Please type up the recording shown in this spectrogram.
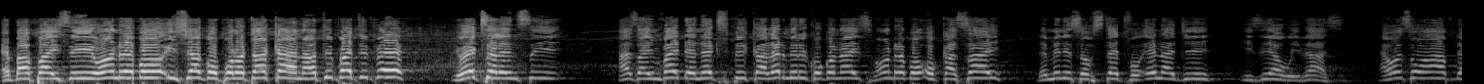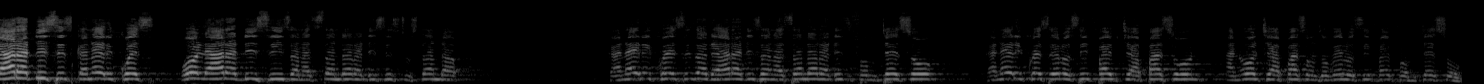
Ebapa isi Honorable Ishago Polotaka na tipatipe. Your Excellency, as I invite the next speaker, let me recognize Honorable Okasai, the Minister of State for Energy, is here with us. I also have the RDCs. Can I request all the RDCs and assistant RDCs to stand up? Can I request are the RDCs and assistant RDCs from TESO? Can I request LOC 5 chairperson and all chairpersons of LOC 5 from TESO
